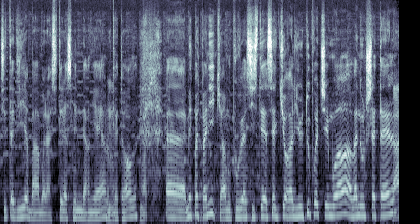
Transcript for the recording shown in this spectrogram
C'est-à-dire, ben voilà, c'était la semaine dernière, le Mhm. 14. Euh, mais pas de panique, hein, vous pouvez assister à celle qui aura lieu tout près de chez moi, à Vanneau-le-Châtel, Ah.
